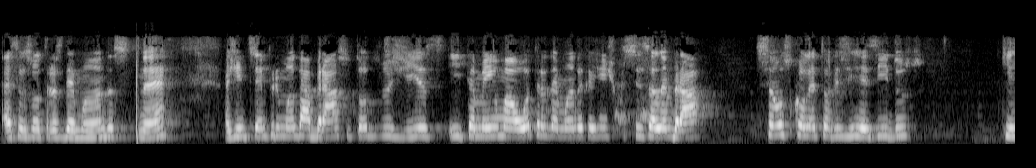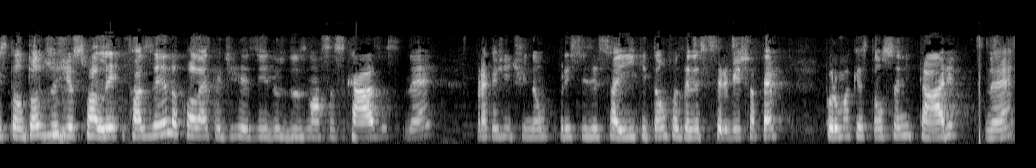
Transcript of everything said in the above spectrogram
essas outras demandas, né? A gente sempre manda abraço todos os dias e também uma outra demanda que a gente precisa lembrar são os coletores de resíduos que estão todos os dias fazendo a coleta de resíduos das nossas casas, né? Para que a gente não precise sair, que estão fazendo esse serviço até por uma questão sanitária, né?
